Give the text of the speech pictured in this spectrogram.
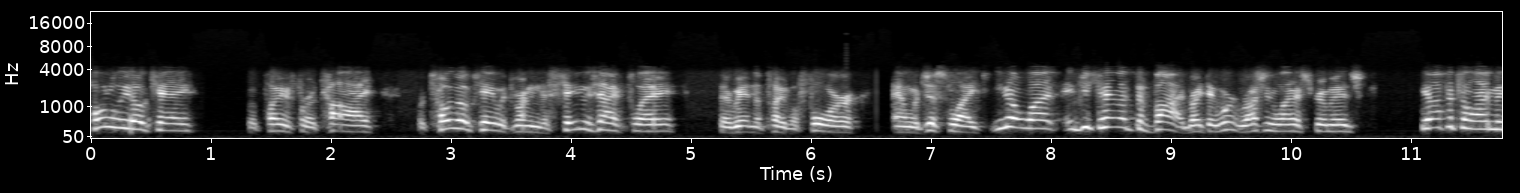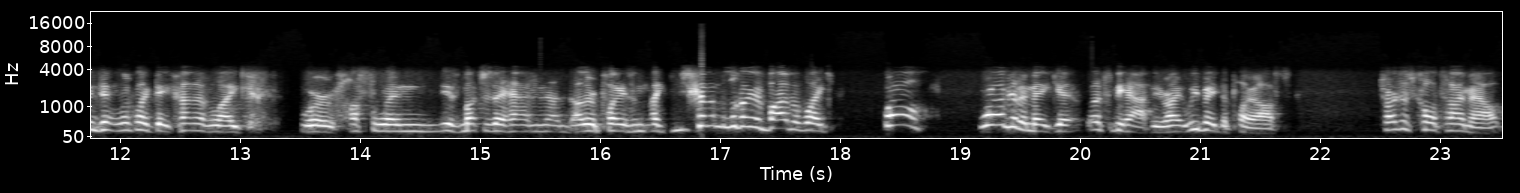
totally okay with playing for a tie. We're totally okay with running the same exact play they ran the play before. And we're just like, you know what? And you kind of like the vibe, right? They weren't rushing the line of scrimmage. The offensive linemen didn't look like they kind of like were hustling as much as they had in other plays. And like, you just kind of look like a vibe of like, well, we're all going to make it. Let's be happy, right? We made the playoffs. Chargers called timeout.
